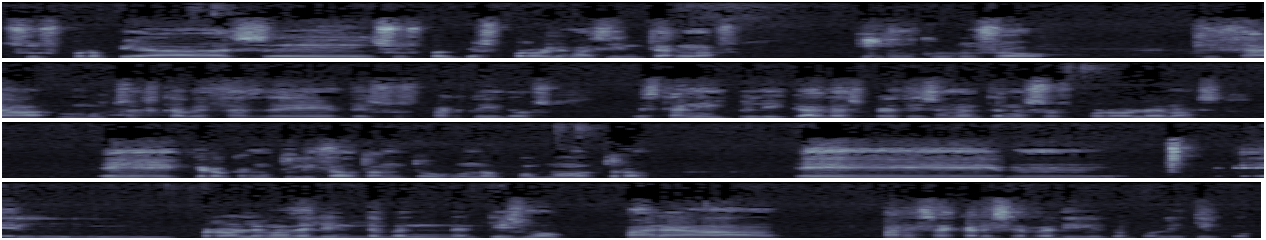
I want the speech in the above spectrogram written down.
sus propias eh, sus propios problemas internos. Incluso quizá muchas cabezas de, sus partidos están implicadas precisamente en esos problemas. Eh, creo que han utilizado tanto uno como otro eh, el problema del independentismo para, para sacar ese rédito político.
